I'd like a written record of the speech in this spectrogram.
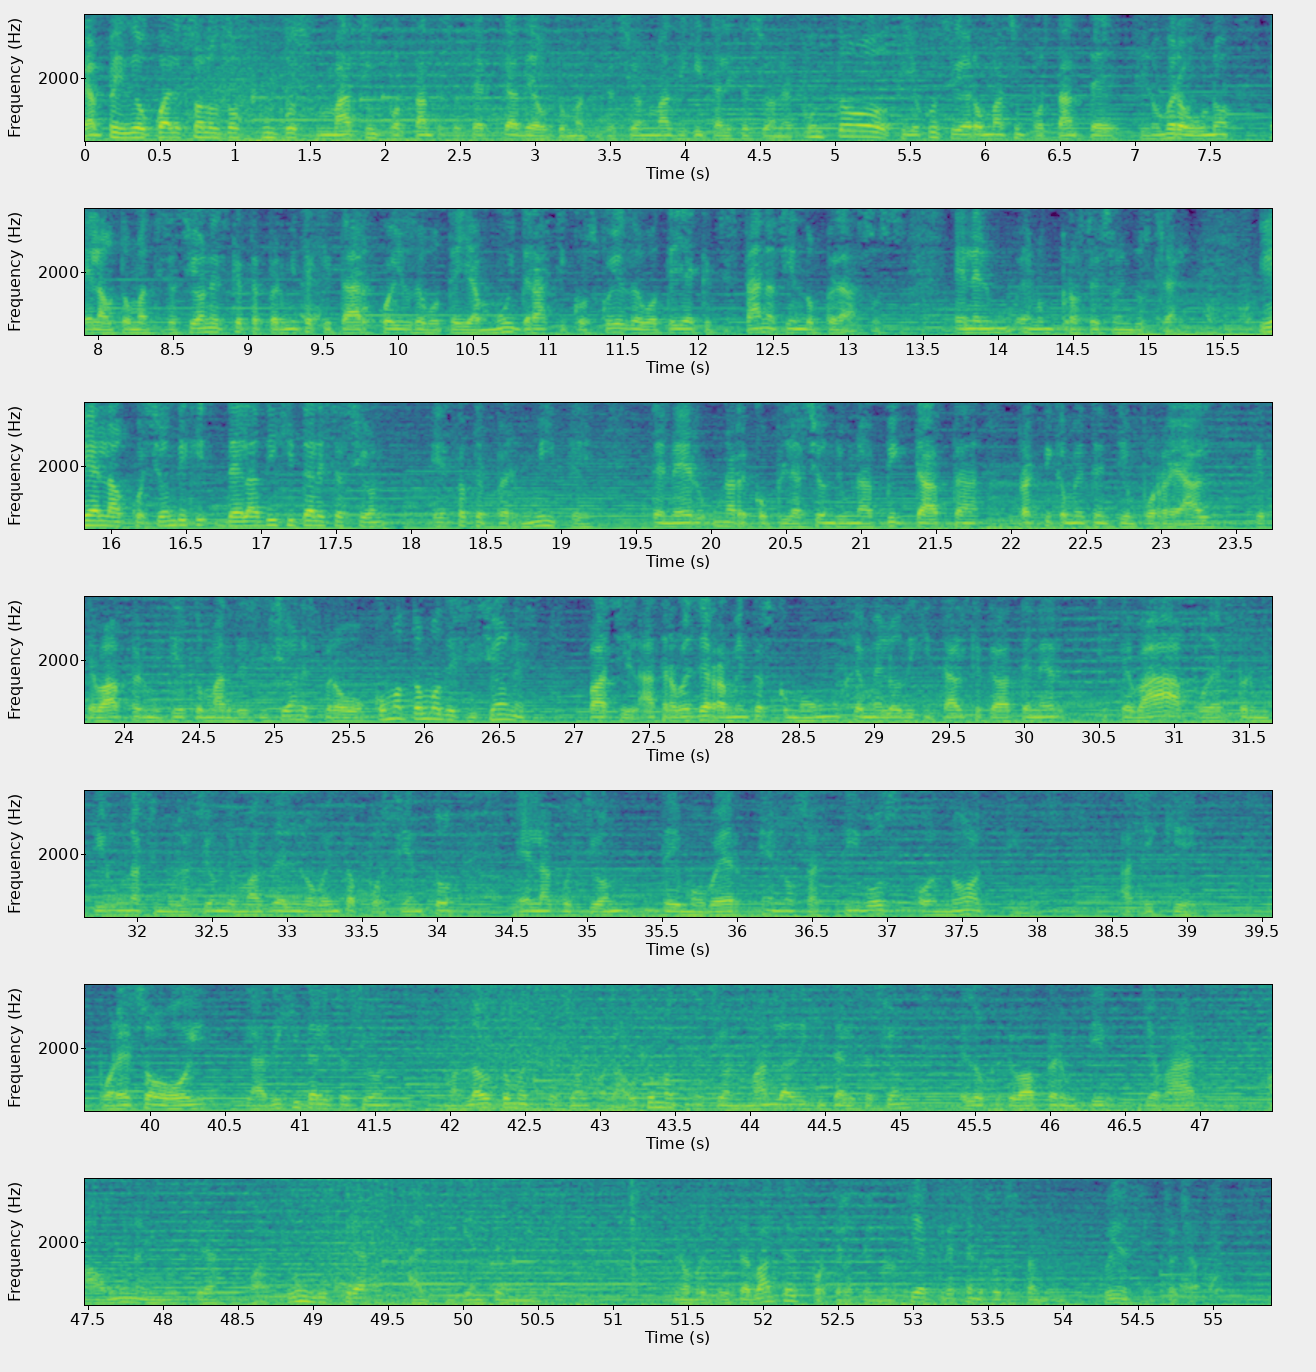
Me han pedido cuáles son los dos puntos más importantes acerca de automatización más digitalización. El punto que yo considero más importante, el número uno, en la automatización es que te permite quitar cuellos de botella muy drásticos, cuellos de botella que se están haciendo pedazos en, un proceso industrial. Y en la cuestión de la digitalización, esta te permite tener una recopilación de una big data prácticamente en tiempo real que te va a permitir tomar decisiones. Pero ¿cómo tomo decisiones? Fácil, a través de herramientas como un gemelo digital que te va a tener, que te va a poder permitir una simulación de más del 90% en la cuestión de mover en los activos o no activos. Así que por eso hoy la digitalización más la automatización o la automatización más la digitalización es lo que te va a permitir llevar a una industria o a tu industria al siguiente nivel. Mi nombre es José Cervantes porque la tecnología crece en nosotros también. Cuídense, chao chao.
